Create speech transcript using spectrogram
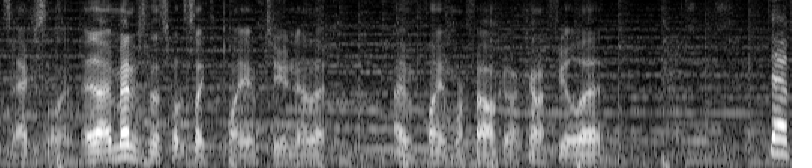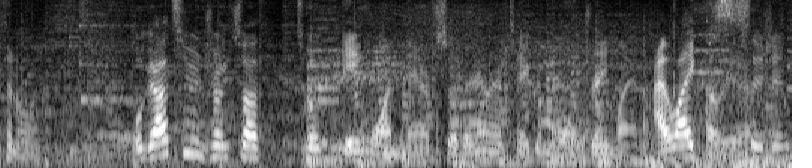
it's excellent. And I imagine that's what it's like to play him too. Now that I've been playing more Falco, I kind of feel that. Definitely. Well, Gahtzu and Drunksloth took game one there, so they're going to take them to Dreamland. I like Hell this yeah. decision,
